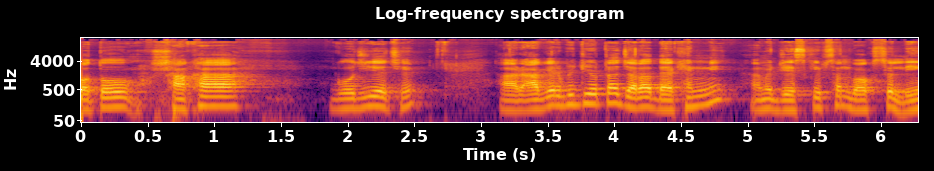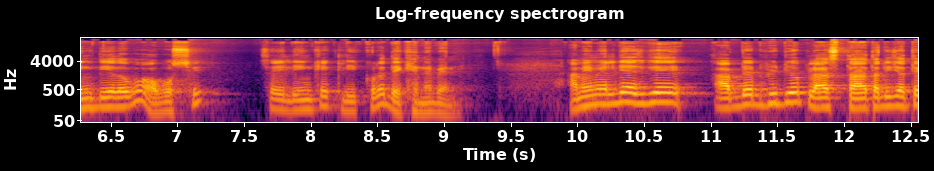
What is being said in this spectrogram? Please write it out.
কত শাখা গজিয়েছে। আর আগের ভিডিওটা যারা দেখেননি, আমি ডেসক্রিপশান বক্সে লিঙ্ক দিয়ে দেবো, অবশ্যই সেই লিঙ্কে ক্লিক করে দেখে নেবেন। আমি মেনলি আজকে আপডেট ভিডিও প্লাস তাড়াতাড়ি যাতে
